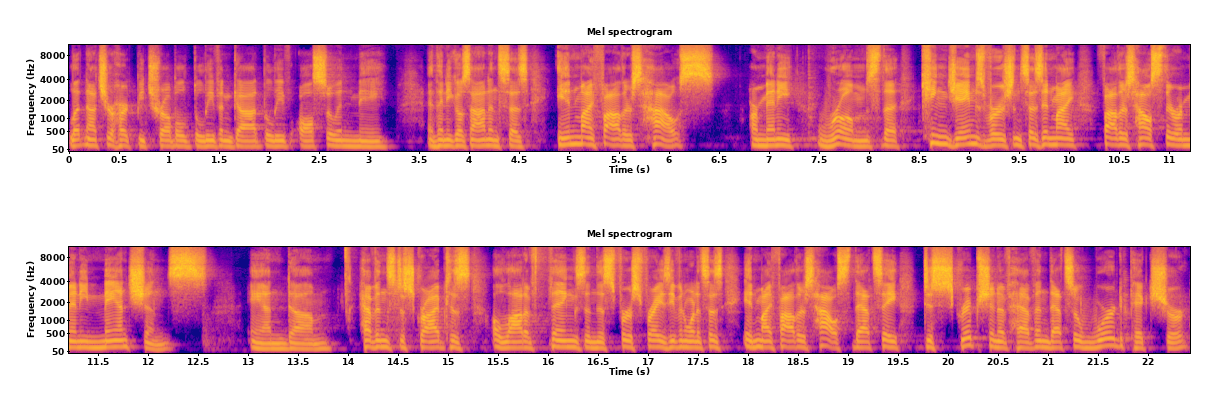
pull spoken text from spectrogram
Let not your heart be troubled, believe in God, believe also in me. And then he goes on and says, In my Father's house are many rooms. The King James Version says, In my Father's house there are many mansions. And um, heaven's described as a lot of things in this first phrase. Even when it says, In my Father's house, that's a description of heaven, that's a word picture.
